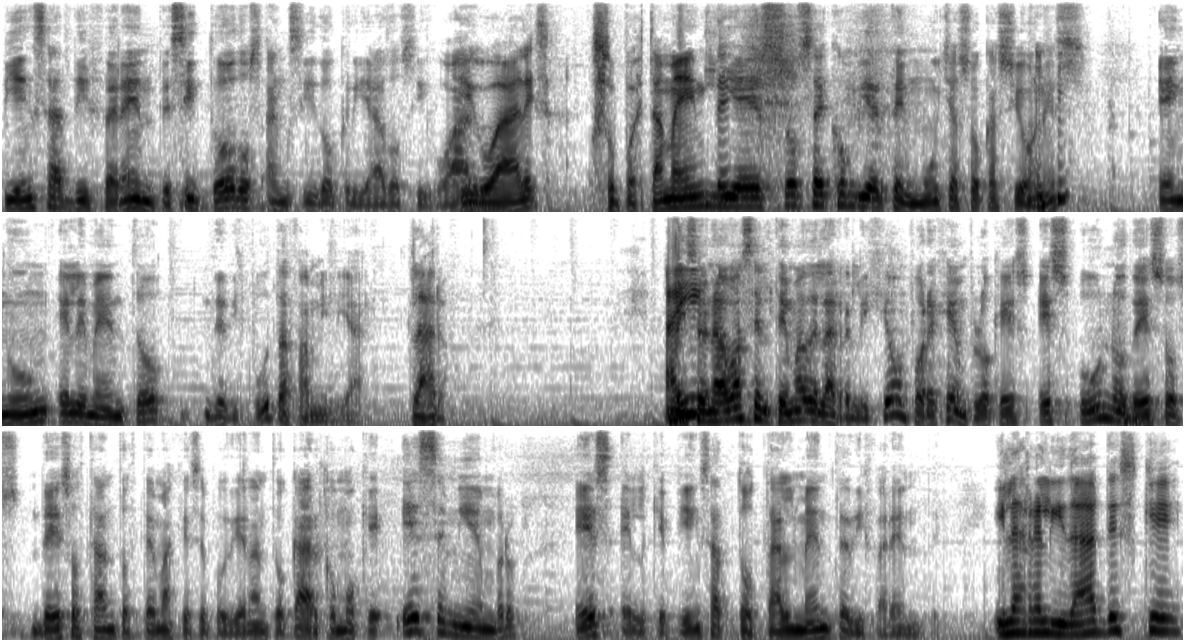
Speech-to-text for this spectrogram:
piensa diferente si todos han sido criados igual. iguales, supuestamente. Y eso se convierte en muchas ocasiones en un elemento de disputa familiar. Claro. Ahí, Mencionabas el tema de la religión, por ejemplo, que es, es uno de esos, de esos tantos temas que se pudieran tocar, como que ese miembro es el que piensa totalmente diferente. Y la realidad es que,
